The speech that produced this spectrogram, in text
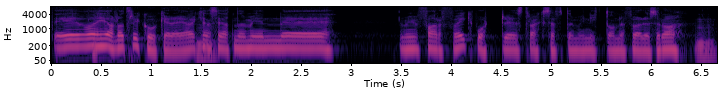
Det var en jävla tryckåkare. Jag kan Mm. säga att när min, eh, när min farfar gick bort strax efter min 19 födelsedag Mm.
